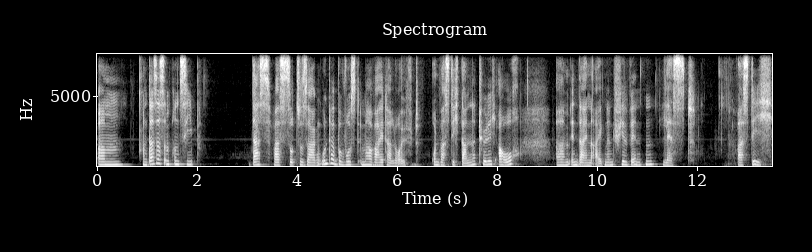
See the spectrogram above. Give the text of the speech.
Ähm, und das ist im Prinzip das, was sozusagen unterbewusst immer weiterläuft und was dich dann natürlich auch ähm, in deinen eigenen vier Wänden lässt, was dich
